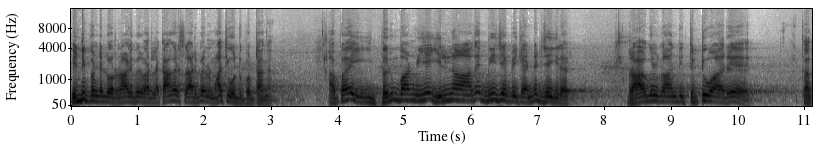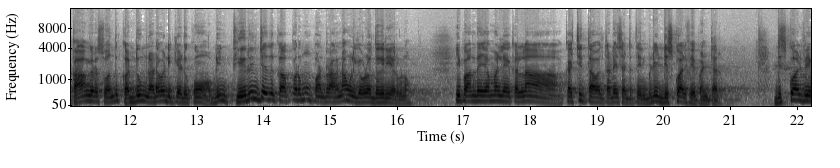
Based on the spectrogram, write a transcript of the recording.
இண்டிபெண்ட் ஒரு நாலு பேர் வரல. காங்கிரஸில் ஆறு பேர் மாற்றி ஓட்டு போட்டாங்க. அப்போ பெரும்பான்மையே இல்லாத பிஜேபி கேண்டிடேட் ஜெயிக்கிறார். ராகுல் காந்தி திட்டுவார். காங்கிரஸ் வந்து கடும் நடவடிக்கை எடுக்கும் அப்படின்னு தெரிஞ்சதுக்கு அப்புறமும் பண்ணுறாங்கன்னா அவங்களுக்கு எவ்வளோ தைரியம் இருக்கணும்? இப்போ அந்த எம்எல்ஏக்கெல்லாம் கட்சி தாவல் தடை சட்டத்தின்படி டிஸ்குவாலிஃபை பண்ணிட்டார். டிஸ்குவாலிஃபை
